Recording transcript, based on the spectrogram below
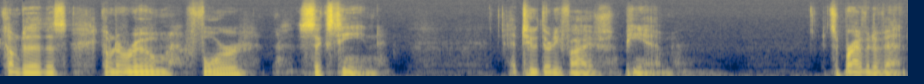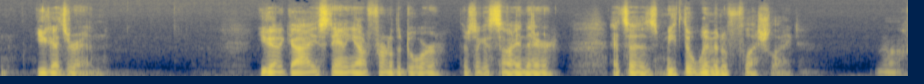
come to this, come to room four sixteen at two thirty five p.m. It's a private event. You guys are in. You got a guy standing out front of the door. There's like a sign there that says "Meet the Women of Fleshlight," Ugh.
